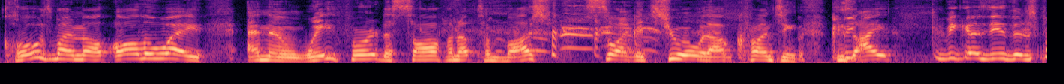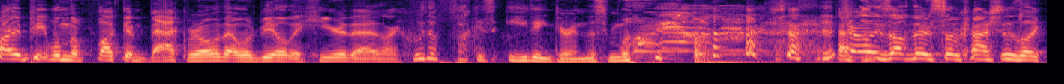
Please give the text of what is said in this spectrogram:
close my mouth all the way, and then wait for it to soften up to mush so I could chew it without crunching. Because I, because dude, there's probably people in the fucking back row that would be able to hear that. Like, who the fuck is eating during this movie? Charlie's up there subconsciously like,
